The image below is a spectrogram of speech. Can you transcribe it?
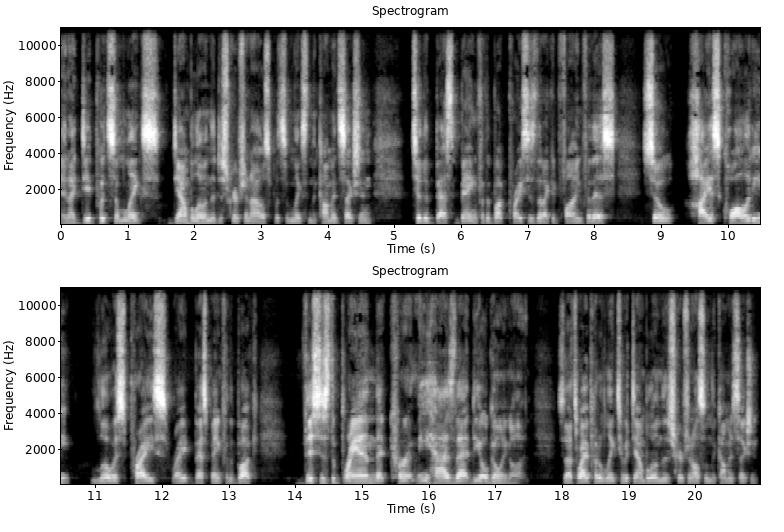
And I did put some links down below in the description. I also put some links in the comment section to the best bang for the buck prices that I could find for this. So highest quality, lowest price, right? Best bang for the buck. This is the brand that currently has that deal going on. So that's why I put a link to it down below in the description, also in the comment section.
